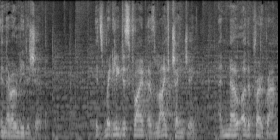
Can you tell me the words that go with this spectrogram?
in their own leadership. It's regularly described as life changing, and no other program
